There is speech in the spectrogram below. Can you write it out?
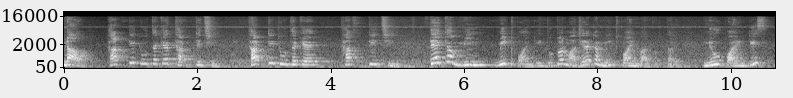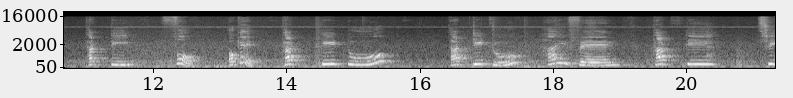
now thirty two থেকে থার্টি থ্রি থার্টি টু থেকে thirty three take a mean mid point এই দুটোর মাঝের একটা মিড পয়েন্ট বার করতে হবে। New point is thirty four okay thirty two thirty two thirty three.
